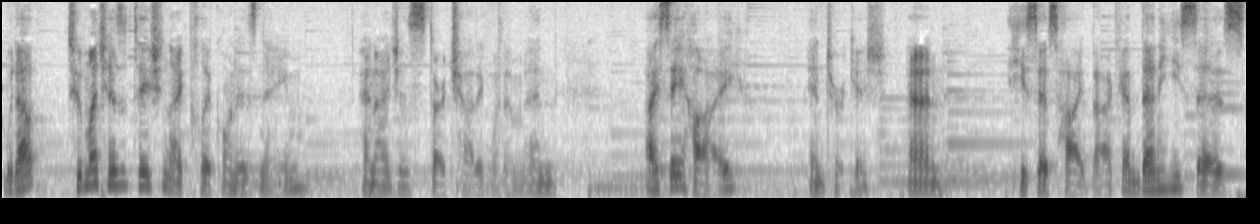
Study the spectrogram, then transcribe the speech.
without too much hesitation, I click on his name and I just start chatting with him. And I say hi in Turkish and he says hi back and then he says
